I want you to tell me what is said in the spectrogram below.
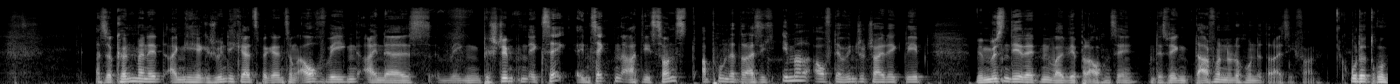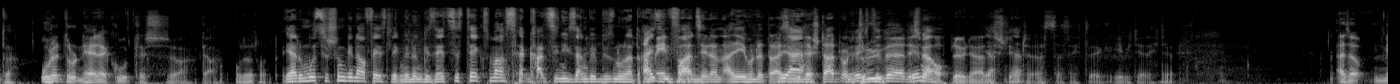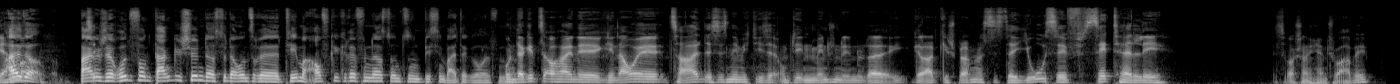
Also könnte man nicht eigentlich eine Geschwindigkeitsbegrenzung auch wegen eines, wegen bestimmten Insektenart, die sonst ab 130 immer auf der Windschutzscheibe klebt. Wir müssen die retten, weil wir brauchen sie. Und deswegen darf man nur noch 130 fahren. Oder drunter. Oder drunter, ja gut, das, ja, klar. Oder drunter. Ja, du musst es schon genau festlegen. Wenn du einen Gesetzestext machst, dann kannst du nicht sagen, wir müssen Am 130 Ende fahren fahren. sie dann alle 130 Ja, in der Stadt und richtig, drüber, das wäre genau. auch blöd, ja, das Ja, stimmt, ja. Das, das echt, da gebe ich dir recht. Also, wir haben Also, Bayerischer Rundfunk, Dankeschön, dass du da unsere Thema aufgegriffen hast und uns ein bisschen weitergeholfen Und hast. da gibt's auch eine genaue Zahl, das ist nämlich dieser, um den Menschen, den du da gerade gesprochen hast, ist der Josef Setterle. Das ist wahrscheinlich ein Schwabe.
